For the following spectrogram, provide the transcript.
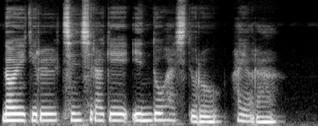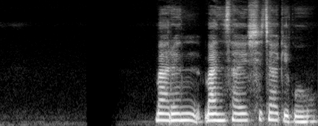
너의 길을 진실하게 인도하시도록 하여라. 말은 만사의 시작이고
